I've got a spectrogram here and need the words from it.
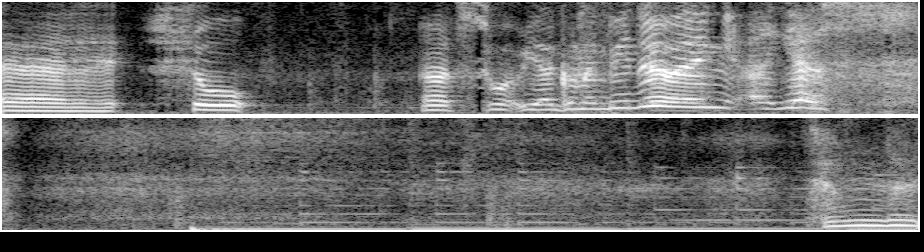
uh, so that's what we are gonna be doing, I guess. Tanken.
